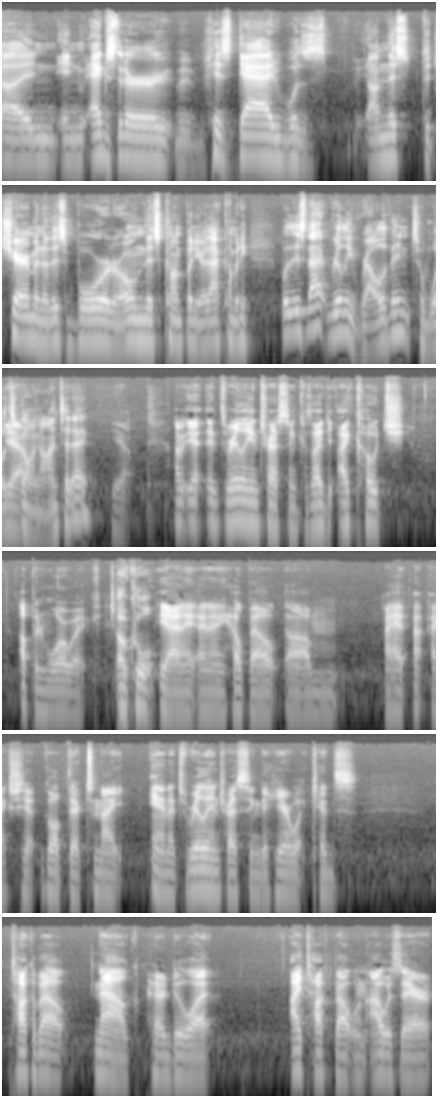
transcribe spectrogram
uh, in in Exeter, his dad was on this the chairman of this board or owned this company or that company. But is that really relevant to what's Yeah. going on today? Yeah. I mean, yeah, it's really interesting because I, I coach up in Warwick. Oh, cool. Yeah, and I, and I help out. Um, I, I actually go up there tonight, and it's really interesting to hear what kids talk about now compared to what I talked about when I was there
